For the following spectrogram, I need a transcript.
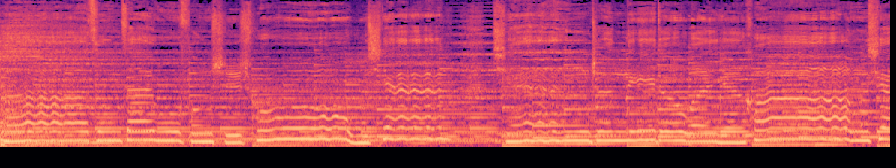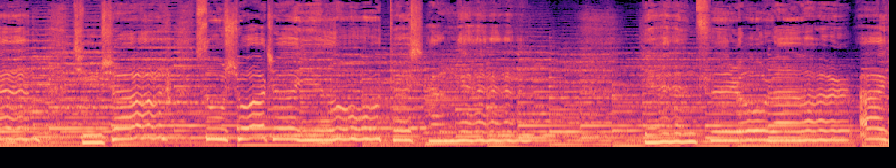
他总在无风时出现，牵着你的蜿蜒航线，轻声诉说着一路的想念。言辞柔软而爱恋。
